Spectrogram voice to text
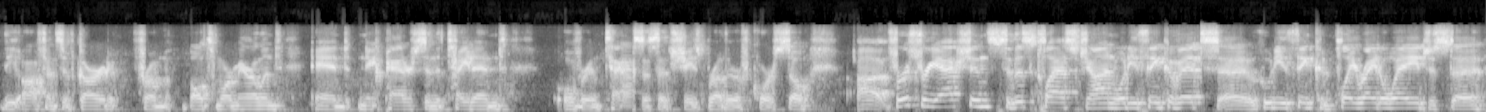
the offensive guard from Baltimore, Maryland, and Nick Patterson, the tight end over in Texas. That's Shea's brother, of course. So, uh, first reactions to this class, John. What do you think of it? Uh, who do you think could play right away? Just uh,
